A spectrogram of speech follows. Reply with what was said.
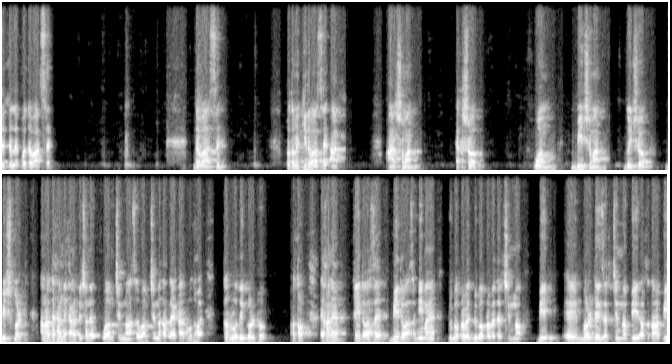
লেখে লেখো, দেওয়া আছে। দেওয়া আছে। প্রথমে কি দেওয়া আছে? আর আর সমান একশো ওয়াম, বি সমান দুইশো বিশ ভোল্ট আমরা দেখেন এখানে পিছনে ওয়াম চিহ্ন আছে। ওয়াম চিহ্ন থাকলে এটা রোধ হয়। তো রোধ ইকুয়াল টু অত এখানে কি দেওয়া আছে? বি দেওয়া আছে। বি মানে বিভব প্রভেদ, বিভব প্রভেদের চিহ্ন বি ভোল্টেজের চিহ্ন বি অর্থাৎ আমরা বি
